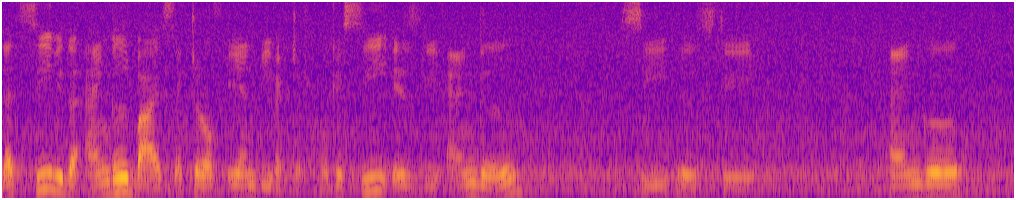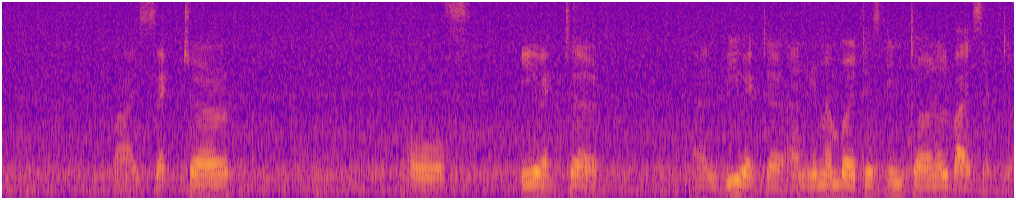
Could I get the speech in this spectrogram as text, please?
Let's see with the angle bisector of a and b vector okay? C is the angle c is the angle bisector of a vector and b vector and remember it is internal bisector.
